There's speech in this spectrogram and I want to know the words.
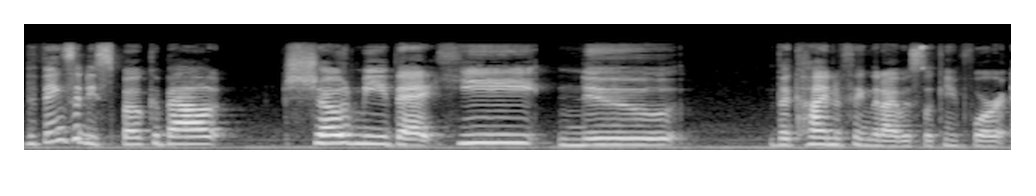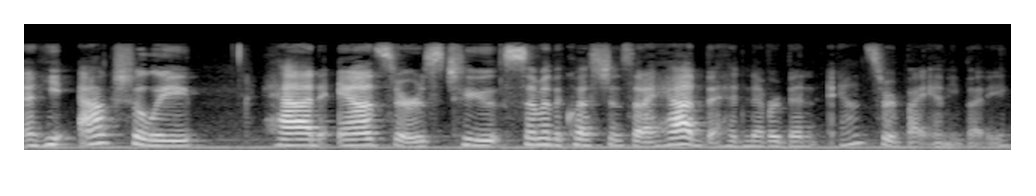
The things that he spoke about showed me that he knew the kind of thing that I was looking for, and he actually had answers to some of the questions that I had that had never been answered by anybody.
